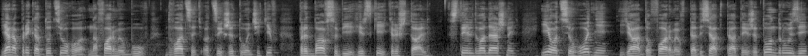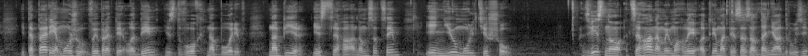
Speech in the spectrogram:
Я, наприклад, до цього нафармив був 20 оцих жетончиків, придбав собі гірський кришталь, стиль 2D-шний. І от сьогодні я дофармив 55-й жетон, друзі, і тепер я можу вибрати один із двох наборів. Набір із циганом з оцим і New Multi Show. Звісно, цигана ми могли отримати за завдання, друзі.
